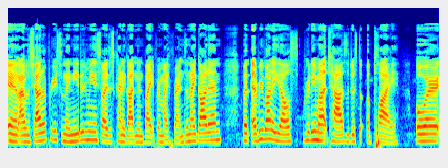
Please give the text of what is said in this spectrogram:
and I was a shadow priest and they needed me, so I just kind of got an invite from my friends and I got in. But everybody else pretty much has to just apply. Or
